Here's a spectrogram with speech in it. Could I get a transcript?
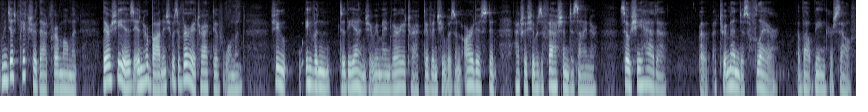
I mean, just picture that for a moment. There she is in her body. She was a very attractive woman. She, even to the end, she remained very attractive, and she was an artist, and actually, she was a fashion designer. So she had a, a, a tremendous flair about being herself.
